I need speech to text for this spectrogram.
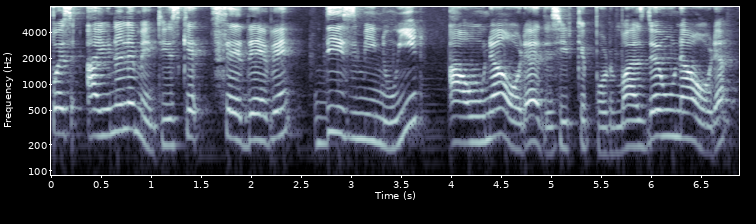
pues hay un elemento y es que se debe disminuir a una hora, es decir, que por más de una hora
